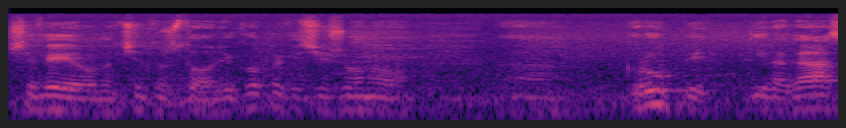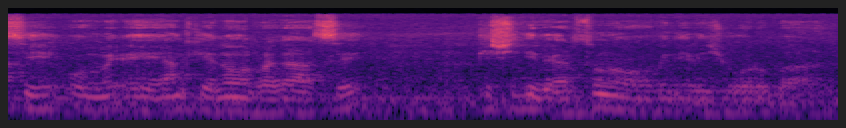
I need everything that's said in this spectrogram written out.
severo nel centro storico perché ci sono uh, gruppi di ragazzi e anche non ragazzi che si divertono a venire giù a rubare.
